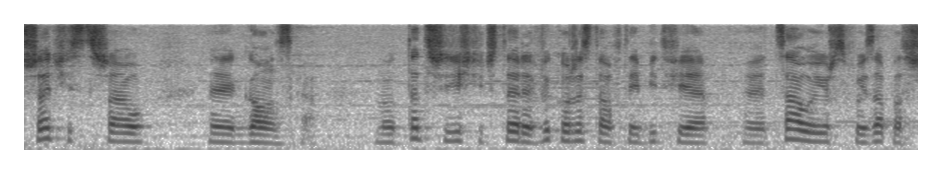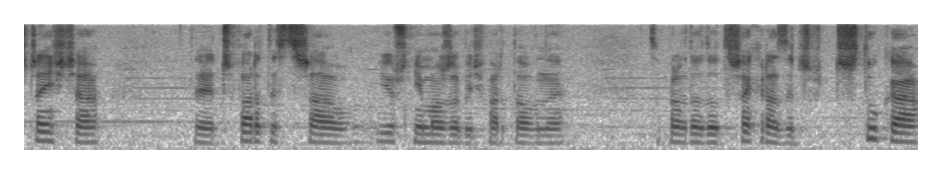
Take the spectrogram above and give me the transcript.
trzeci strzał e, Gąska. No T-34 wykorzystał w tej bitwie e, cały już swój zapas szczęścia. E, Czwarty strzał już nie może być fartowny. Co prawda do trzech razy sztuka,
